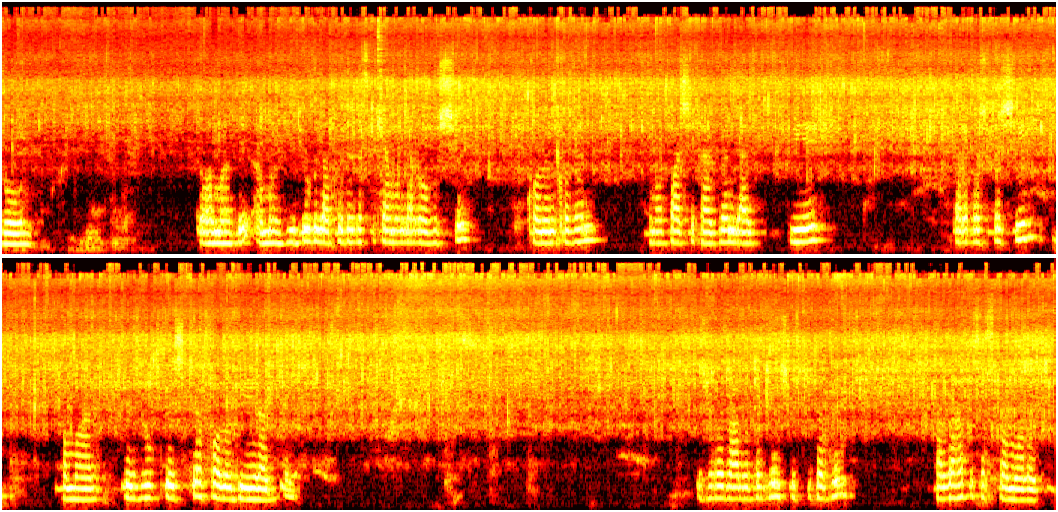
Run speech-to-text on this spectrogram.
ঝোল। তো আমাদের, আমার ভিডিওগুলো আপনাদের কাছে কেমন লাগে অবশ্যই কমেন্ট করবেন। আমার পাশে থাকবেন লাইক দিয়ে তার পাশাপাশি আমার ফেসবুক পেজটা ফলো দিয়ে রাখবেন। সবাই ভালো থাকবেন সুস্থ থাকবেন। আল্লাহ হাফিজ আসসালামু আলাইকুম।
